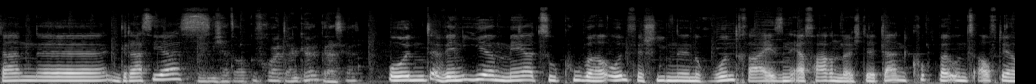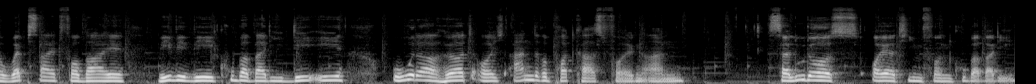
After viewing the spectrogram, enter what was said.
Dann äh, gracias. Mich hat es auch gefreut. Danke. Gracias. Und wenn ihr mehr zu Kuba und verschiedenen Rundreisen erfahren möchtet, dann guckt bei uns auf der Website vorbei www.kubabuddy.de oder hört euch andere Podcast-Folgen an. Saludos, euer Team von Kuba Buddy.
